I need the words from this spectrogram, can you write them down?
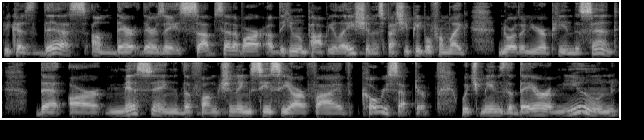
because this, um, there, there's a subset of, our, of the human population, especially people from like Northern European descent that are missing the functioning CCR5 co-receptor, which means that they are immune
